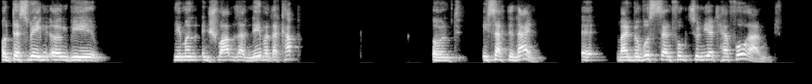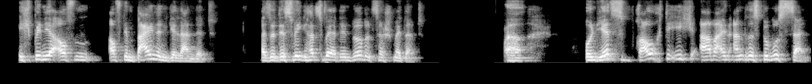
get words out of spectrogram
Und deswegen irgendwie, wie man in Schwaben sagt, neben der Kapp. Und ich sagte, nein, äh, mein Bewusstsein funktioniert hervorragend. Ich bin ja auf, dem, auf den Beinen gelandet. Also deswegen hat es mir ja den Wirbel zerschmettert. Äh, und jetzt brauchte ich aber ein anderes Bewusstsein.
